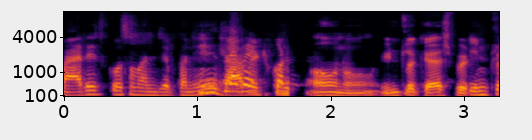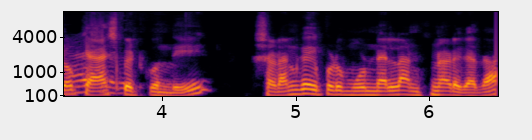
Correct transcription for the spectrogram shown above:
మ్యారేజ్ కోసం అని చెప్పని అవును ఇంట్లో క్యాష్ పెట్టి ఇంట్లో క్యాష్ పెట్టుకుంది. సడన్గా ఇప్పుడు మూడు నెలలు అంటున్నాడు కదా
